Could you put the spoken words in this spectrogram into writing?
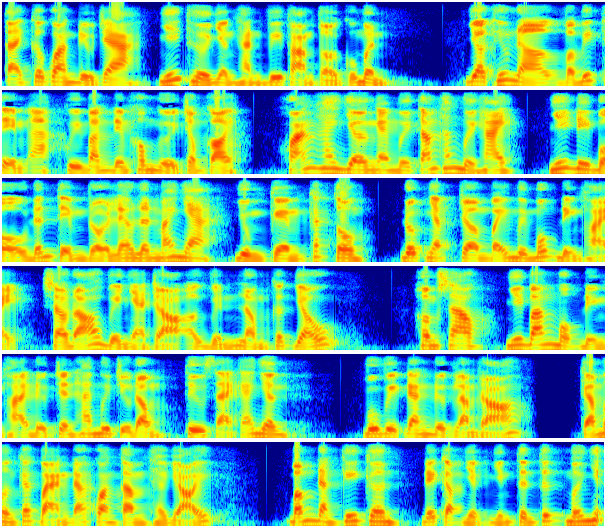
Tại cơ quan điều tra, Nhí thừa nhận hành vi phạm tội của mình. Do thiếu nợ và biết tiệm A quy ban đêm không người trông coi, khoảng 2 giờ ngày 18 tháng 12, Nhí đi bộ đến tiệm rồi leo lên mái nhà, dùng kềm cắt tôn, đột nhập trộm 71 điện thoại, sau đó về nhà trọ ở Vĩnh Long cất giấu. Hôm sau, Nhí bán một điện thoại được trên 20 triệu đồng, tiêu xài cá nhân. Vụ việc đang được làm rõ. Cảm ơn các bạn đã quan tâm theo dõi. Bấm đăng ký kênh để cập nhật những tin tức mới nhất.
